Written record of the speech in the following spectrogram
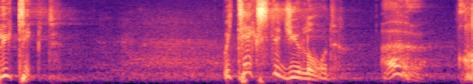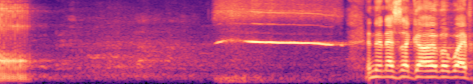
blue ticked. We texted you, Lord. Oh. And then as I go over, wave.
